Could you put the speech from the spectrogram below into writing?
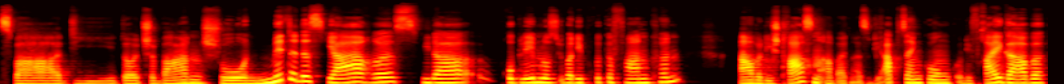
zwar die Deutsche Bahn schon Mitte des Jahres wieder problemlos über die Brücke fahren können, aber die Straßenarbeiten, also die Absenkung und die Freigabe,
